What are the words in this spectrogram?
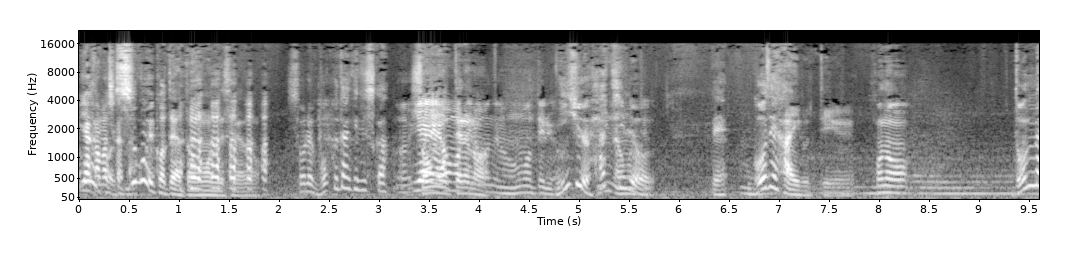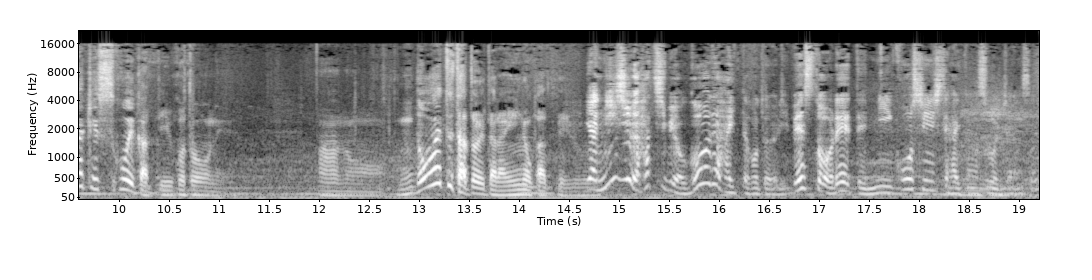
いやかましかすごいことやと思うんですけど、それ僕だけですか？いやいや、そう思ってるの。思ってるよ。28秒でうん5で入るっていう、この、どんだけすごいかっていうことをね、あの、どうやって例えたらいいのかっていう。いや、28秒5で入ったことより、ベストを0.2更新して入ったのがすごいんじゃないですか。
